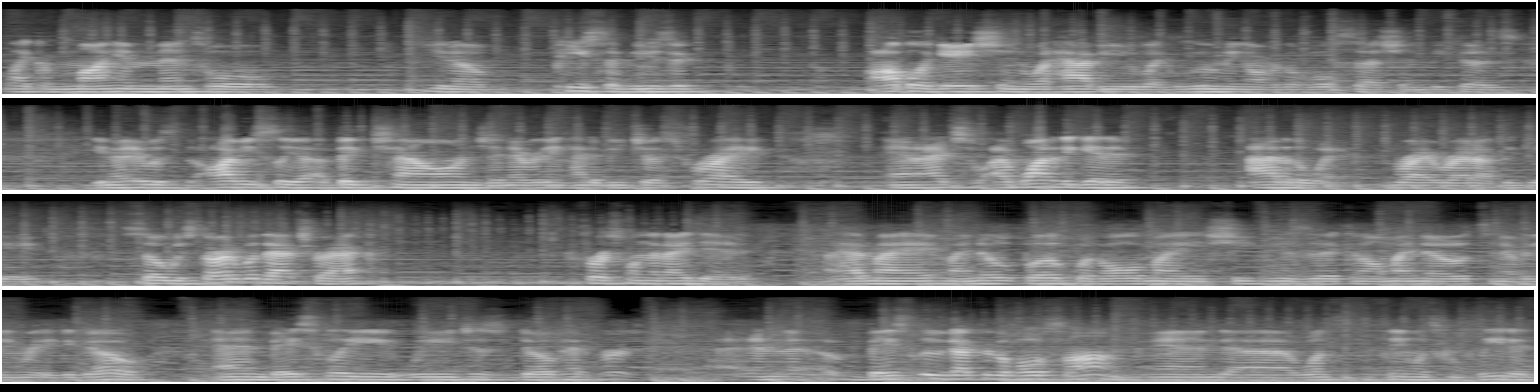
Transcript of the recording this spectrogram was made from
like a monumental, you know, piece of music obligation, what have you, like looming over the whole session because, you know, it was obviously a big challenge and everything had to be just right. And I just I wanted to get it out of the way, right, right out the gate. So we started with that track, first one that I did. I had my, my notebook with all my sheet music and all my notes and everything ready to go. And basically, we just dove headfirst. And uh, basically, we got through the whole song. And uh, once the thing was completed,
